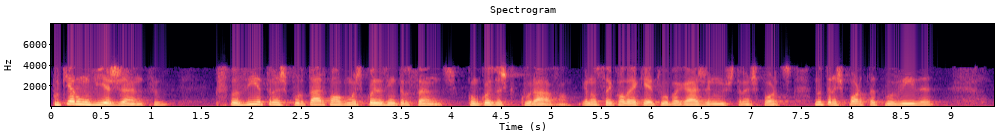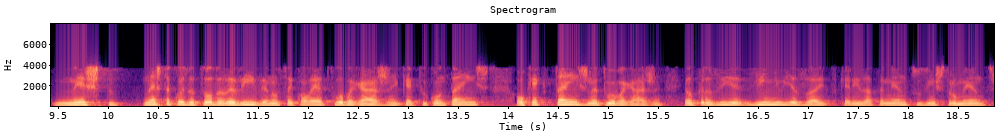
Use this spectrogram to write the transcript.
porque era um viajante se fazia transportar com algumas coisas interessantes, com coisas que curavam. Eu não sei qual é que é a tua bagagem nos transportes, no transporte da tua vida, neste, nesta coisa toda da vida, não sei qual é a tua bagagem, o que é que tu contens, ou o que é que tens na tua bagagem, ele trazia vinho e azeite, que eram exatamente os instrumentos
